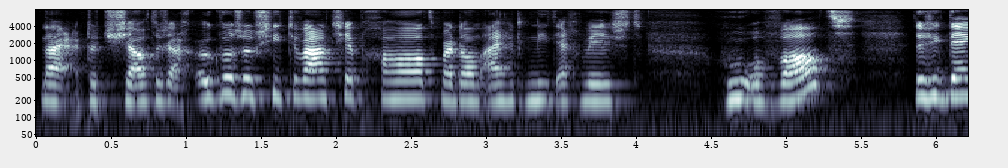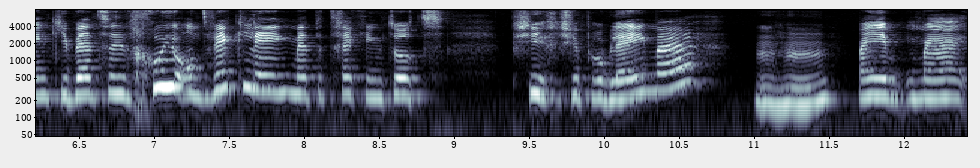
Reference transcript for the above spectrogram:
nou ja, dat je zelf dus eigenlijk ook wel zo'n situatie hebt gehad. Maar dan eigenlijk niet echt wist hoe of wat. Dus ik denk, je bent een goede ontwikkeling met betrekking tot psychische problemen. Mhm. Maar je, maar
